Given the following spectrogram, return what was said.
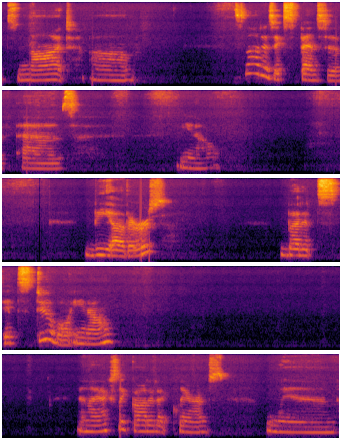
It's not um, it's not as expensive as you know the others, but it's it's doable, you know. And I actually got it at clearance when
